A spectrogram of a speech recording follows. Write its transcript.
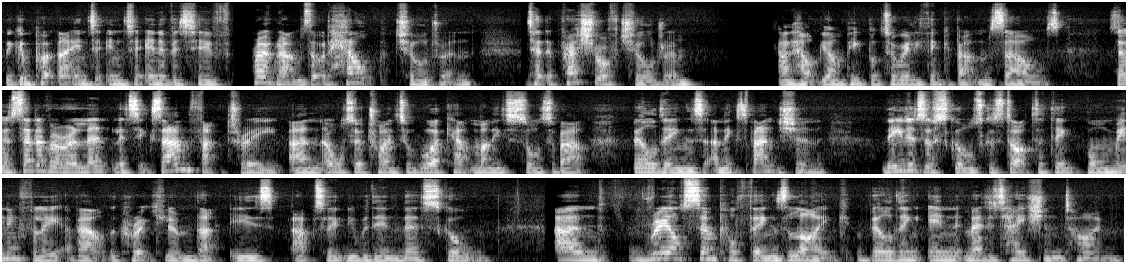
We can put that into, into innovative programs that would help children, take the pressure off children, and help young people to really think about themselves. So instead of a relentless exam factory and also trying to work out money to sort about buildings and expansion, leaders of schools could start to think more meaningfully about the curriculum that is absolutely within their school and real simple things like building in meditation time,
